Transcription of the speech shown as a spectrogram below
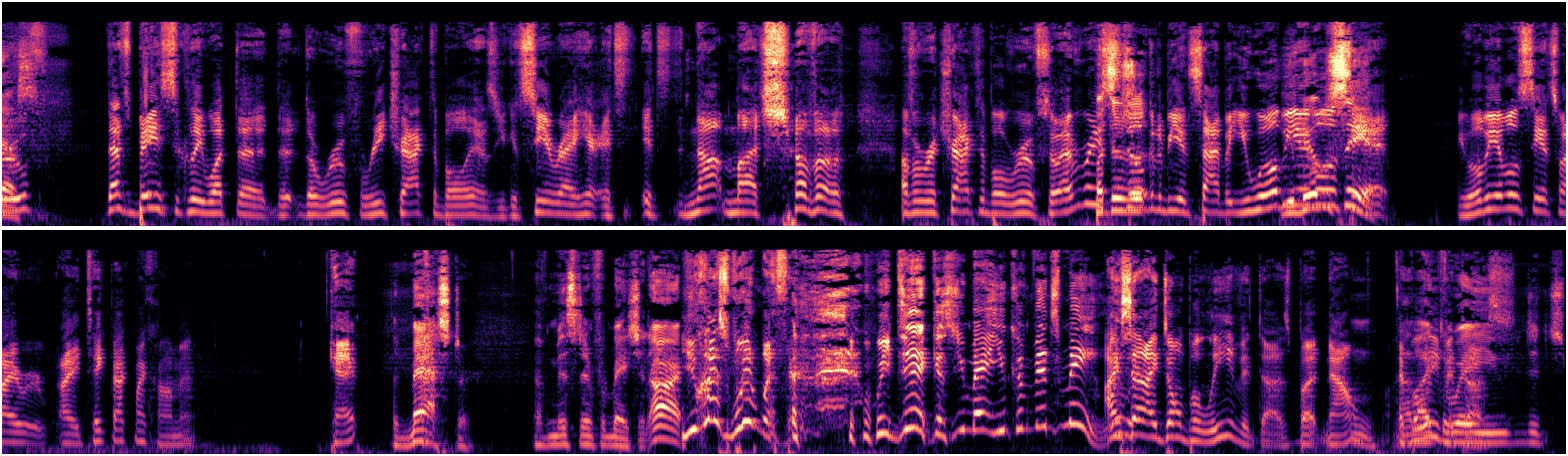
yes. roof? That's basically what the, the, the roof retractable is. You can see it right here. It's it's not much of a of a retractable roof, so everybody's still going to be inside, but you will be, You'll able, to see it. You will be able to see it. So I I take back my comment. Okay. The master of misinformation. All right. You guys went with it. we did because you made you convinced me. I said I don't believe it does, but now I Hmm. I, like believe the it way does. you did,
